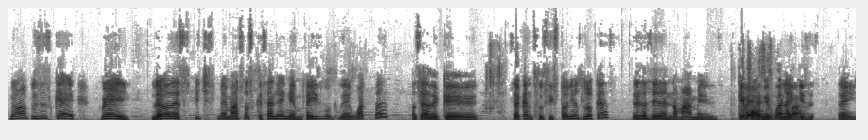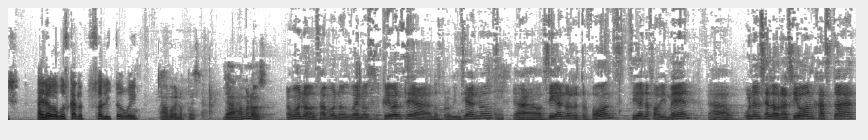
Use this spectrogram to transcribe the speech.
No, pues es que, güey, luego de esos pinches memazos que salen en Facebook de Wattpad, o sea, de que sacan sus historias locas, es así de no mames. ¿Qué vergas es Wattpad? Life is Strange. Ahí luego búscalo tú solito, güey. Ah, bueno, pues. Ya, vámonos. Vámonos, vámonos. Bueno, suscríbanse a los provincianos, ah, sigan a Retrofons, sigan a Fabimen, ah, únanse a la oración, hashtag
